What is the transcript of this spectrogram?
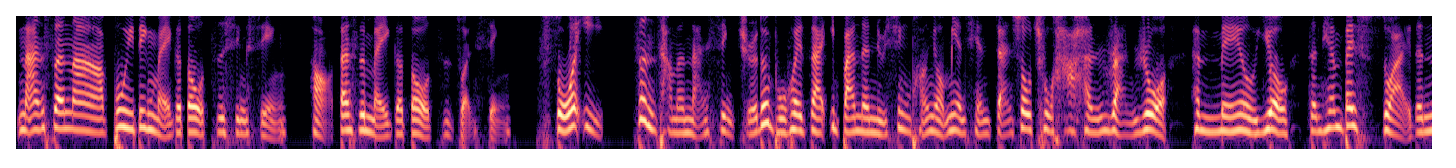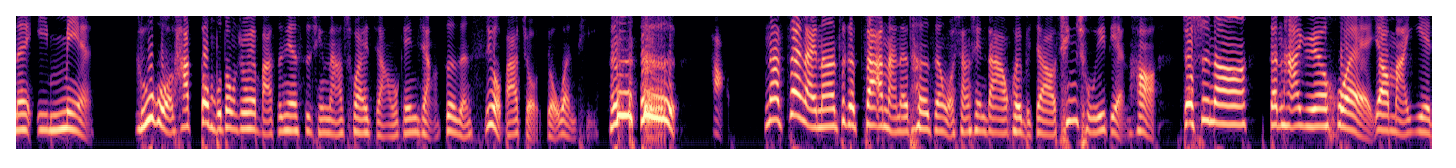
男生啊，不一定每一个都有自信心，好，但是每一个都有自尊心。所以正常的男性绝对不会在一般的女性朋友面前展示出他很软弱、很没有用、整天被甩的那一面。如果他动不动就会把这件事情拿出来讲，我跟你讲，这人十有八九有问题。好那再来呢？这个渣男的特征，我相信大家会比较清楚一点哈。就是呢，跟他约会，要么夜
